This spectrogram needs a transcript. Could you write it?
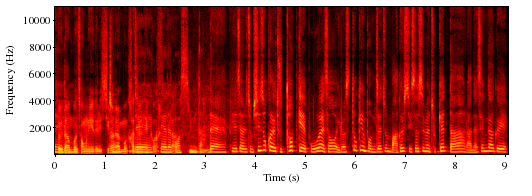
네. 저희도 한번 정리해드릴 시간을 정- 한번 가져야 네, 될것 그래야 될 같습니다. 것 같습니다. 네, 피해자를 좀 신속하게 두텁게 보호해서 이런 스토킹 범죄 좀 막을 수 있었으면 좋겠다라는 생각을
